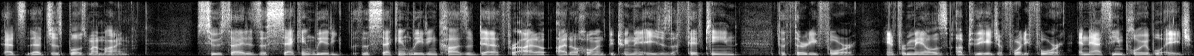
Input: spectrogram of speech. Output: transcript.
That's, that just blows my mind. Suicide is the second leading the second leading cause of death for Idahoans between the ages of 15 to 34, and for males up to the age of 44, and that's the employable age.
